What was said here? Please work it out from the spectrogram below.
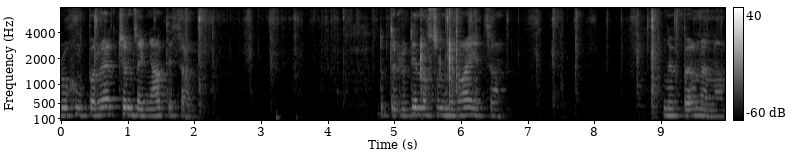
руху вперед, чим зайнятися. Тобто людина сумнівається, не впевнена,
